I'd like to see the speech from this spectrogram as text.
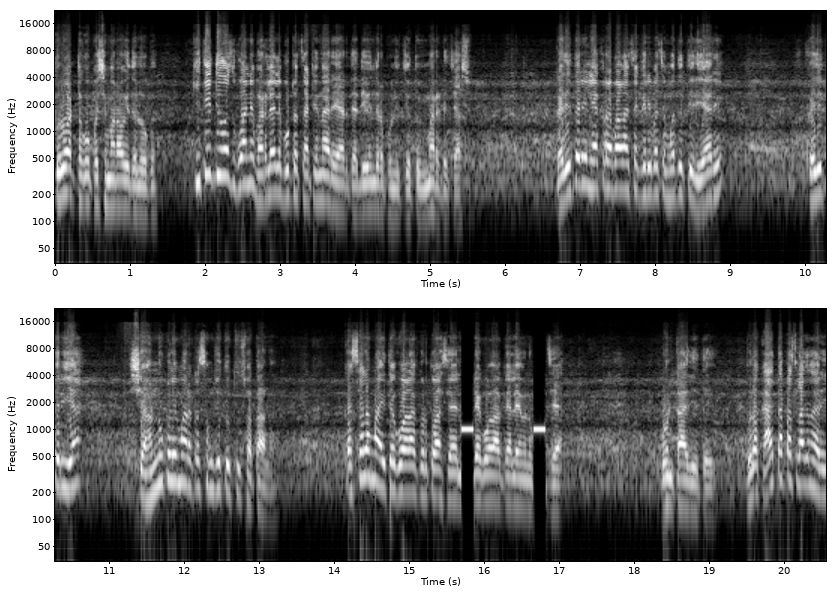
तुला वाटतं का उपाशी मराव इथं लोक? किती दिवस गोवाने भरलेले बुट चाटिणार यार त्या देवेंद्र फडणवीसचे तुम्ही मराठ्याचे असो. कधीतरी लेकरा बाळाच्या गरीबाच्या मदतीत या रे. कधीतरी या. शहाण्णव कोळी मराठा समजतो तू स्वतःला. कशाला माहिती गोळा करतो अशा गोळा केल्या म्हणून कोण काय देतंय? तुला काय तपास लागणार आहे?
